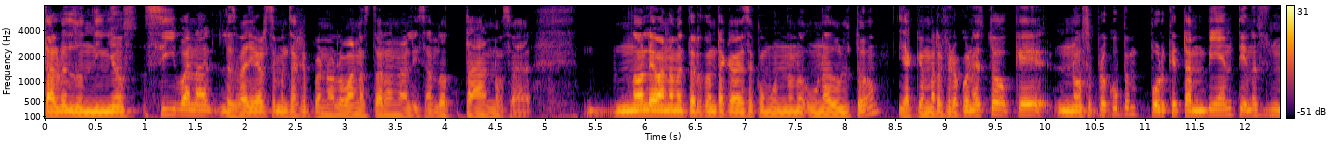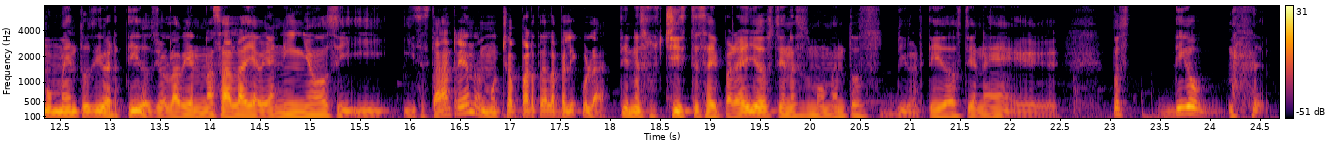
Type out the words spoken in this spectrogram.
tal vez los niños sí van a, les va a llegar ese mensaje, pero no lo van a estar analizando tan, o sea, no le van a meter tanta cabeza como un, adulto. ¿Y a qué me refiero con esto? Que no se preocupen porque también tiene sus momentos divertidos. Yo la vi en una sala y había niños y, y, se estaban riendo en mucha parte de la película. Tiene sus chistes ahí para ellos, tiene sus momentos divertidos, tiene... Eh, pues digo,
